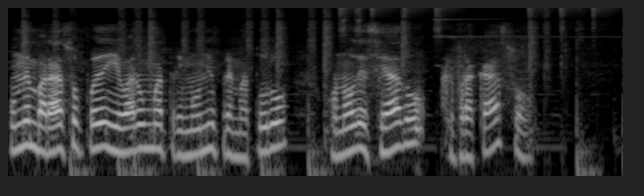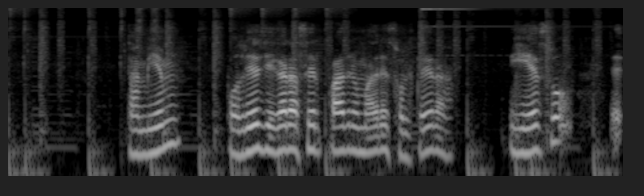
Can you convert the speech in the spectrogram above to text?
Un embarazo puede llevar un matrimonio prematuro o no deseado al fracaso. También podrías llegar a ser padre o madre soltera. Y eso, eh,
